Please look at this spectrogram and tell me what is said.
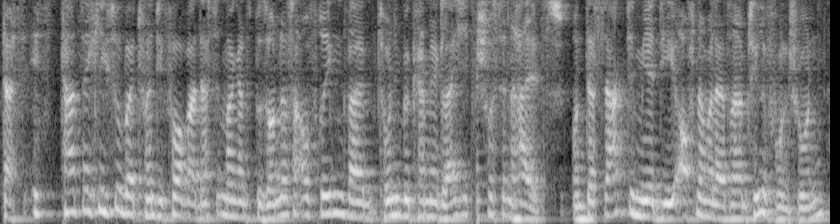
Das ist tatsächlich so. Bei 24 war das immer ganz besonders aufregend, weil Toni bekam ja gleich einen Schuss in den Hals. Und das sagte mir die Aufnahmeleiterin am Telefon schon.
